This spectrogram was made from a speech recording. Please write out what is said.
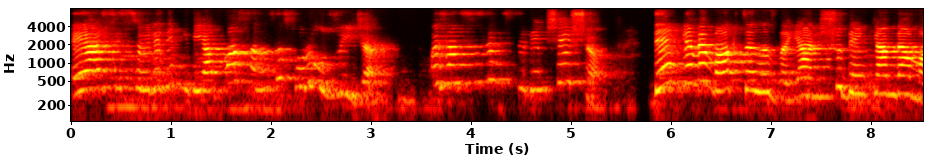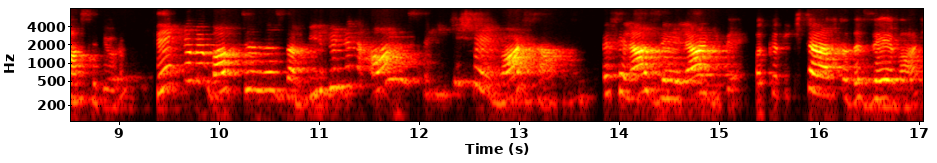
Eğer siz söylediğim gibi yapmazsanız da soru uzayacak. O yüzden sizden istediğim şey şu. Denkleme baktığınızda yani şu denklemden bahsediyorum. Denkleme baktığınızda birbirinin aynısı iki şey varsa mesela z'ler gibi bakın iki tarafta da z var.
